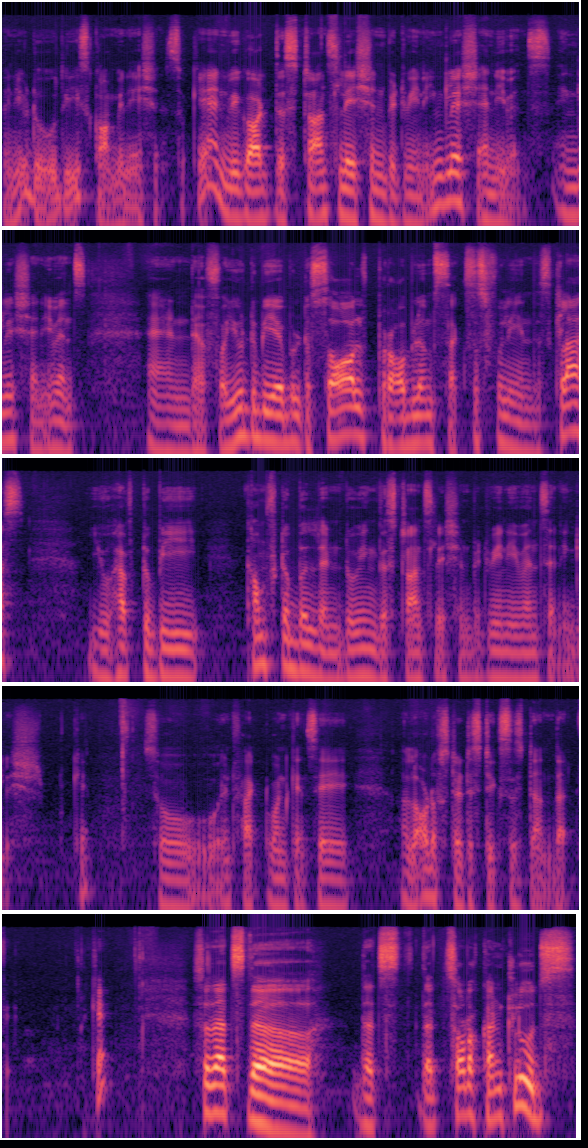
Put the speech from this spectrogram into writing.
when you do these combinations. Okay, and we got this translation between English and events, English and events. And uh, for you to be able to solve problems successfully in this class, you have to be comfortable in doing this translation between events and English. Okay, so in fact, one can say a lot of statistics is done that way. Okay, so that's the that's that sort of concludes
